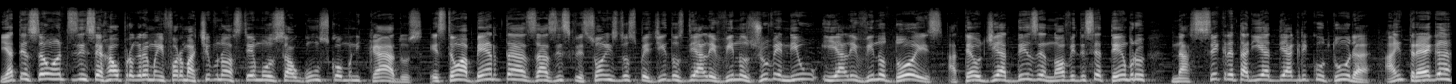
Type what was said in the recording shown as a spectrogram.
E atenção, antes de encerrar o programa informativo, nós temos alguns comunicados. Estão abertas as inscrições dos pedidos de Alevino Juvenil e Alevino 2 até o dia 19 de setembro na Secretaria de Agricultura. A entrega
